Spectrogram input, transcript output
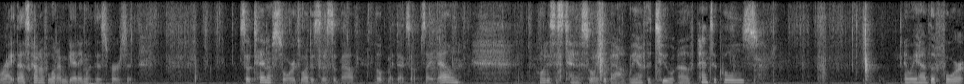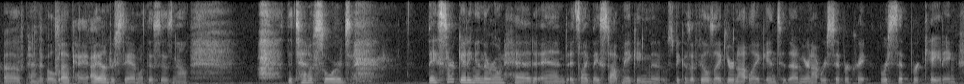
right? That's kind of what I'm getting with this person. So 10 of swords, what is this about? Oh, my deck's upside down. What is this 10 of swords about? We have the 2 of pentacles, and we have the Four of Pentacles. Okay, I understand what this is now. The Ten of Swords, they start getting in their own head, and it's like they stop making moves because it feels like you're not like into them. You're not reciprocate reciprocating.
